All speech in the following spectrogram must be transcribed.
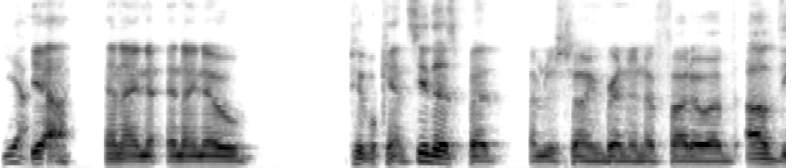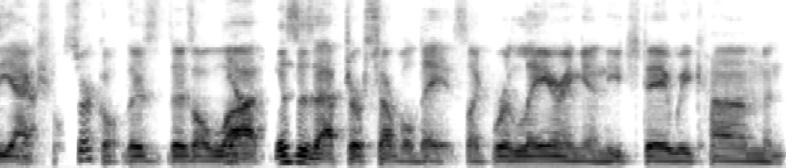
Yeah. Yeah. And I and I know people can't see this, but I'm just showing Brendan a photo of of the actual circle. There's there's a lot. Yeah. This is after several days. Like we're layering in each day we come and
